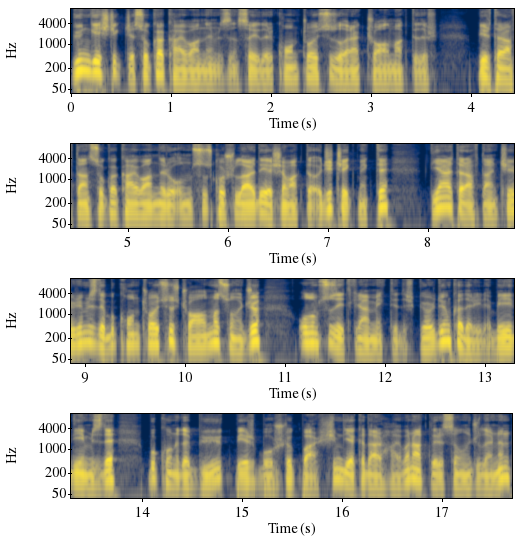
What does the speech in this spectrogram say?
gün geçtikçe sokak hayvanlarımızın sayıları kontrolsüz olarak çoğalmaktadır. Bir taraftan sokak hayvanları olumsuz koşullarda yaşamakta, acı çekmekte, diğer taraftan çevremizde bu kontrolsüz çoğalma sonucu olumsuz etkilenmektedir. Gördüğüm kadarıyla belediyemizde bu konuda büyük bir boşluk var. Şimdiye kadar hayvan hakları savunucularının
